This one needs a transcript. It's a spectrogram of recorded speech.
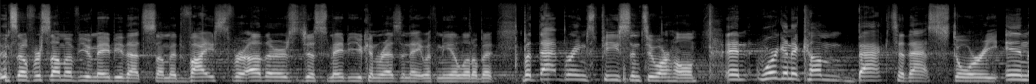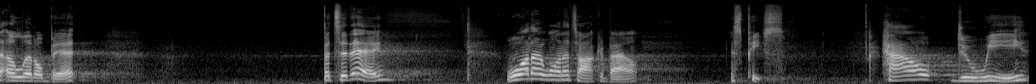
And so, for some of you, maybe that's some advice. For others, just maybe you can resonate with me a little bit. But that brings peace into our home. And we're going to come back to that story in a little bit. But today, what I want to talk about is peace. How do we,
